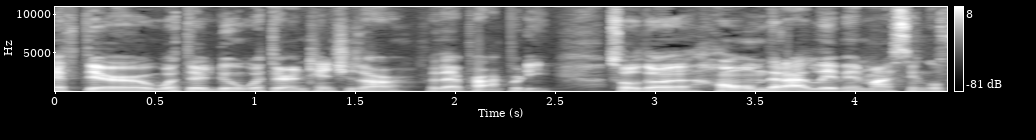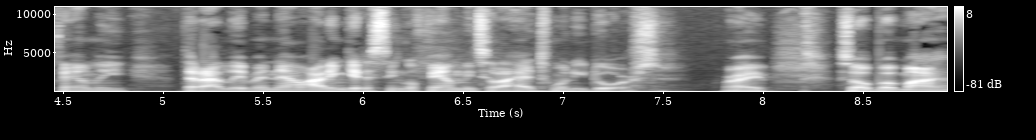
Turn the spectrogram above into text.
if they're what they're doing, what their intentions are for that property. So the home that I live in, my single family that I live in now, I didn't get a single family until I had 20 doors, right? So, but my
